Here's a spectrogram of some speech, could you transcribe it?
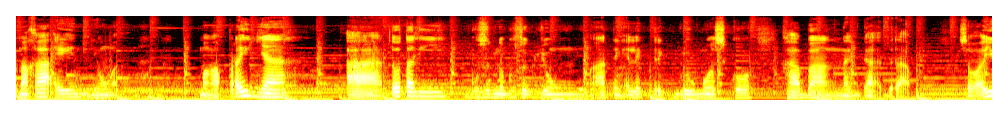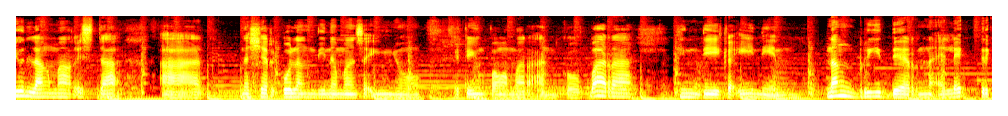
makain yung mga fry niya at totally busog na busog yung ating electric blue Mosco habang nagdadrop. So, ayun lang mga kisda at na-share ko lang din naman sa inyo ito yung pamamaraan ko para hindi kainin ng breeder na electric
